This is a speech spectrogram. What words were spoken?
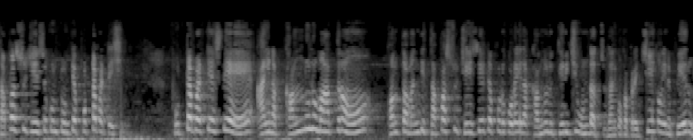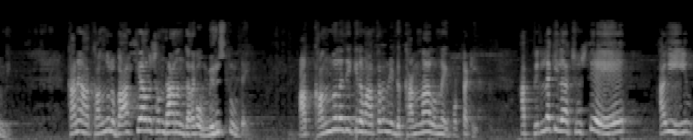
తపస్సు చేసుకుంటుంటే పుట్ట పట్టేసింది. పుట్ట పట్టేస్తే ఆయన కన్నులు మాత్రం కొంతమంది తపస్సు చేసేటప్పుడు కూడా ఇలా కన్నులు తెరిచి ఉండొచ్చు. దానికి ఒక ప్రత్యేకమైన పేరుంది. కానీ ఆ కన్నులు బాహ్యానుసంధానం జరగవు మెరుస్తూ ఉంటాయి ఆ కన్నుల దగ్గర మాత్రం రెండు కన్నాలు ఉన్నాయి పుట్టకి. ఆ పిల్లకి ఇలా చూస్తే అవి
